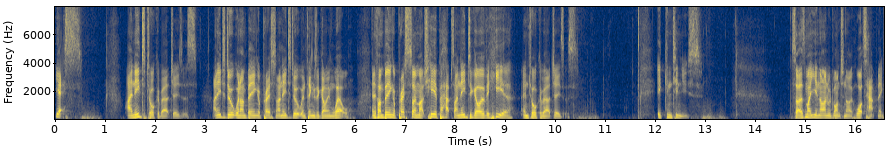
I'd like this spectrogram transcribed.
yes, I need to talk about Jesus. I need to do it when I'm being oppressed, and I need to do it when things are going well. And if I'm being oppressed so much here, perhaps I need to go over here and talk about Jesus. It continues. So, as my year nine would want to know, what's happening?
